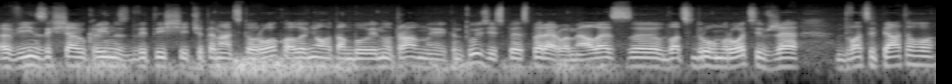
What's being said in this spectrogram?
Він захищає Україну з 2014 року, але в нього там були ну, травми, контузії з, перервами. Але з е, в 22-му році, вже 25-го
